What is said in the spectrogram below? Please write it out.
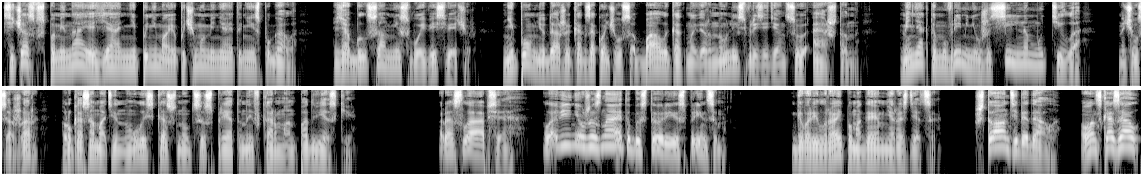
Сейчас, вспоминая, я не понимаю, почему меня это не испугало. Я был сам не свой весь вечер. Не помню даже, как закончился бал и как мы вернулись в резиденцию Эштон — меня к тому времени уже сильно мутило. Начался жар, рука сама тянулась коснуться спрятанной в карман подвески. «Расслабься. Лавиния уже знает об истории с принцем», — говорил Рай, помогая мне раздеться. «Что он тебе дал? Он сказал...»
